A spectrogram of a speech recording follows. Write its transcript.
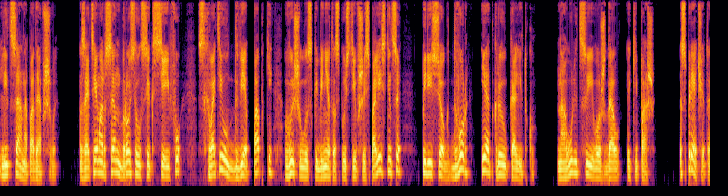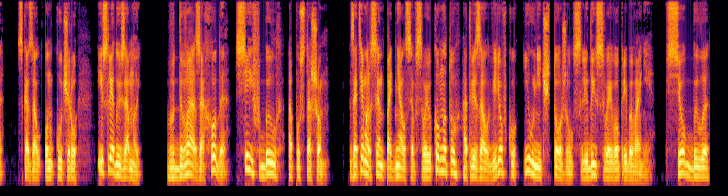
лица нападавшего. Затем Арсен бросился к сейфу, схватил две папки, вышел из кабинета, спустившись по лестнице, пересек двор и открыл калитку. На улице его ждал экипаж. «Спрячь это», — сказал он кучеру, — «и следуй за мной». В два захода сейф был опустошен. Затем Арсен поднялся в свою комнату, отвязал веревку и уничтожил следы своего пребывания. Все было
